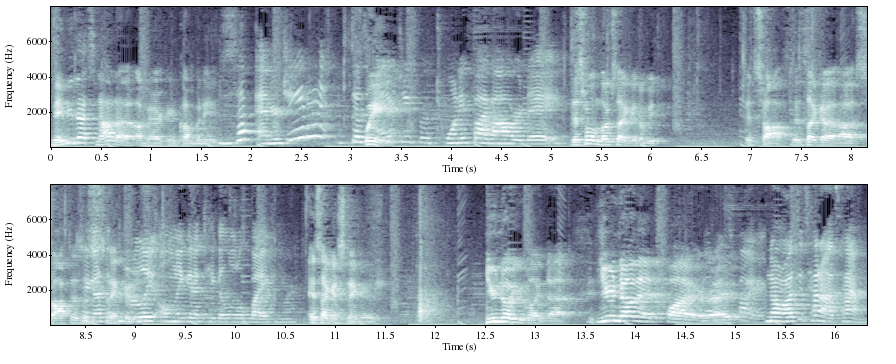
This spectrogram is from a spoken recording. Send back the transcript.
maybe that's not an American company. Does this have energy in it? It says Wait. energy for 25 hour day. This one looks like it'll be. It's soft. It's like a, a soft as So a guys, I'm Snickers. really only gonna take a little bite more. It's like a Snickers. You know you like that. You know that's fire, No, right? it's fire. No, that's a 10 out of 10.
